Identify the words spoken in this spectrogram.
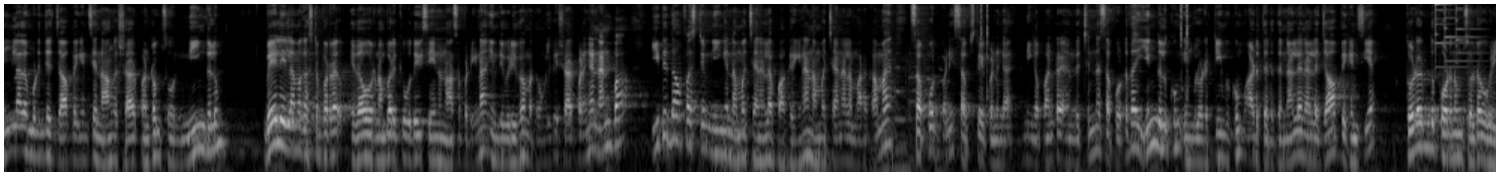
எங்களால் முடிஞ்ச ஜாப் வேகன்சியை நாங்கள் ஷேர் பண்ணுறோம் ஸோ நீங்களும் வேலை இல்லாமல் கஷ்டப்படுற ஏதோ ஒரு நம்பருக்கு உதவி செய்யணும்னு ஆசைப்பட்டீங்கன்னா இந்த வீடியோவை மற்றவங்களுக்கு ஷேர் பண்ணுங்கள் நண்பா இதுதான் ஃபஸ்ட் டைம் நீங்கள் நம்ம சேனலில் பார்க்குறீங்கன்னா நம்ம சேனலை மறக்காமல் சப்போர்ட் பண்ணி சப்ஸ்கிரைப் பண்ணுங்கள் நீங்கள் பண்ணுற இந்த சின்ன சப்போர்ட்டு தான் எங்களுக்கும் எங்களோட டீமுக்கும் அடுத்தடுத்த நல்ல நல்ல ஜாப் வேகன்சியை தொடர்ந்து போடணும்னு சொல்கிற ஒரு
